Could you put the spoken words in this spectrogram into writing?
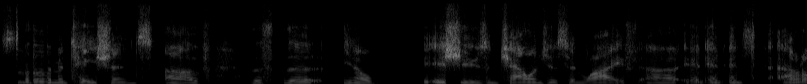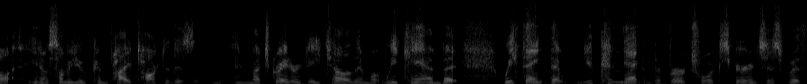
some of the limitations of the the you know issues and challenges in life uh, and, and and i don't know you know some of you can probably talk to this in much greater detail than what we can but we think that when you connect the virtual experiences with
